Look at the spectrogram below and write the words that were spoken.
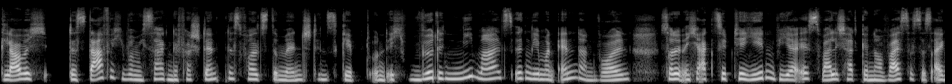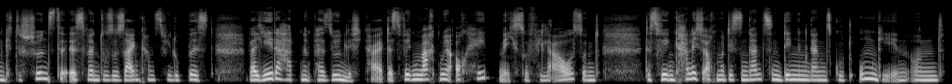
glaube ich, das darf ich über mich sagen, der verständnisvollste Mensch, den es gibt. Und ich würde niemals irgendjemand ändern wollen, sondern ich akzeptiere jeden, wie er ist, weil ich halt genau weiß, dass das eigentlich das Schönste ist, wenn du so sein kannst, wie du bist. Weil jeder hat eine Persönlichkeit. Deswegen macht mir auch Hate nicht so viel aus. Und deswegen kann ich auch mit diesen ganzen Dingen ganz gut umgehen. Und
